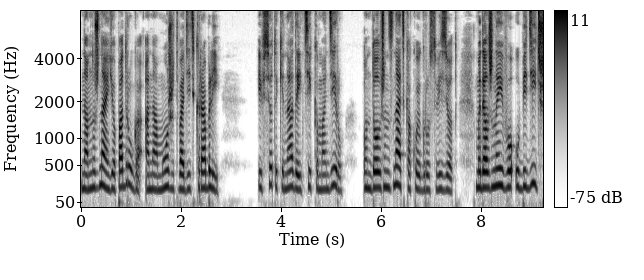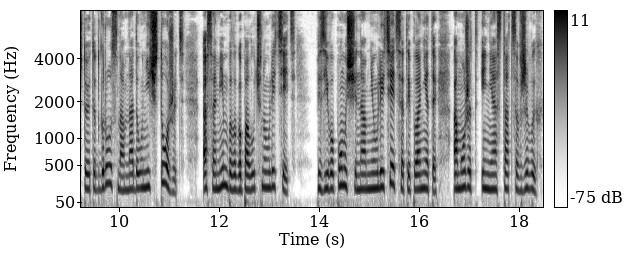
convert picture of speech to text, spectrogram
Нам нужна ее подруга. Она может водить корабли. И все-таки надо идти к командиру. Он должен знать, какой груз везет. Мы должны его убедить, что этот груз нам надо уничтожить, а самим благополучно улететь. Без его помощи нам не улететь с этой планеты, а может и не остаться в живых.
